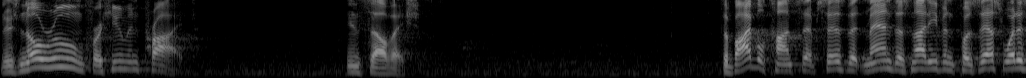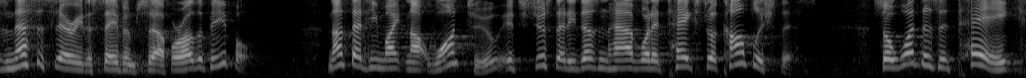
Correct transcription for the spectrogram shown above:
There's no room for human pride in salvation. The Bible concept says that man does not even possess what is necessary to save himself or other people. Not that he might not want to, it's just that he doesn't have what it takes to accomplish this. So what does it take,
